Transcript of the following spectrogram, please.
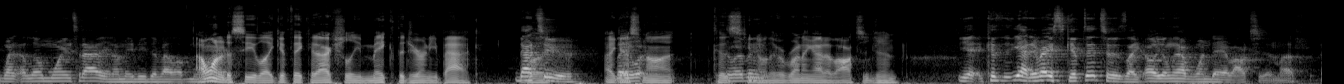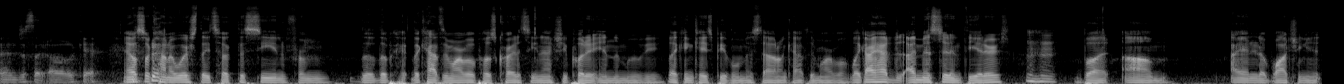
went a little more into that. You know, maybe develop. More. I wanted to see like if they could actually make the journey back. that but too. I Like, guess what- not because you know they were running out of oxygen. Yeah, because yeah, they already skipped it to it's like, oh, you only have one day of oxygen left, and just like, oh, okay. I also kind of wish they took the scene from the the, the Captain Marvel post credit scene actually put it in the movie, like in case people missed out on Captain Marvel. Like I had I missed it in theaters, hmm but um, I ended up watching it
